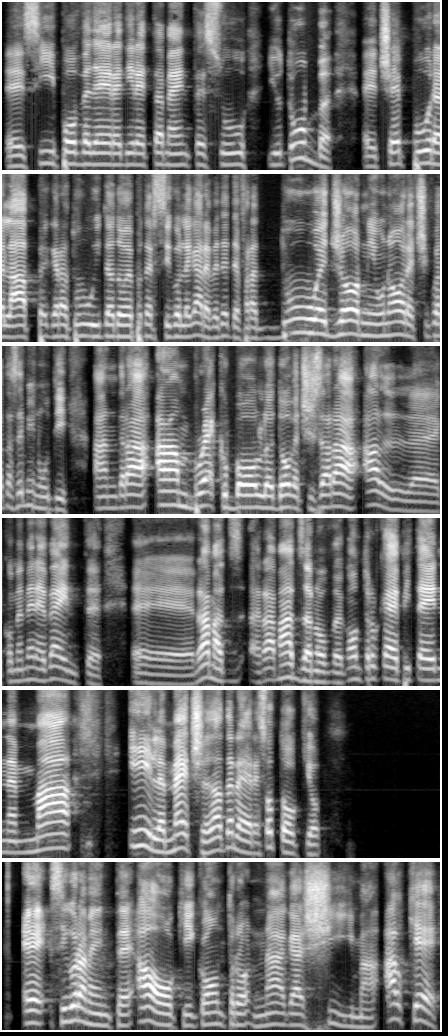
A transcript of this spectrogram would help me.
eh, si può vedere direttamente su YouTube, eh, c'è pure l'app gratuita dove potersi collegare, vedete fra due giorni, un'ora e 56 minuti andrà Unbreakable dove ci sarà al, come main event eh, Ramaz- Ramazanov contro Captain, ma il match da tenere sott'occhio è sicuramente Aoki contro Nagashima, al che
